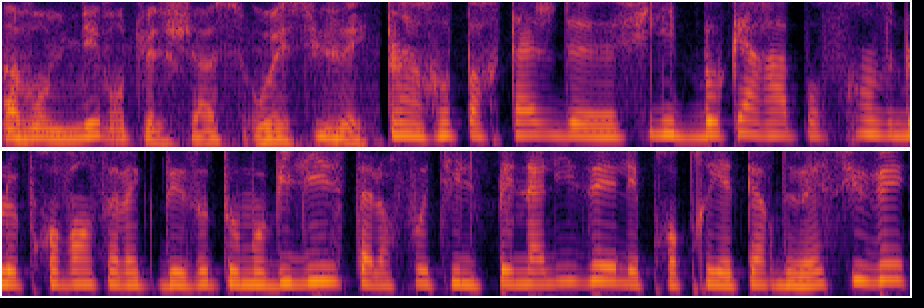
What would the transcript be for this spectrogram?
avant une éventuelle chasse au SUV. Un reportage de Philippe Bocara pour France Bleu Provence avec des automobilistes. Alors faut-il pénaliser les propriétaires de SUV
